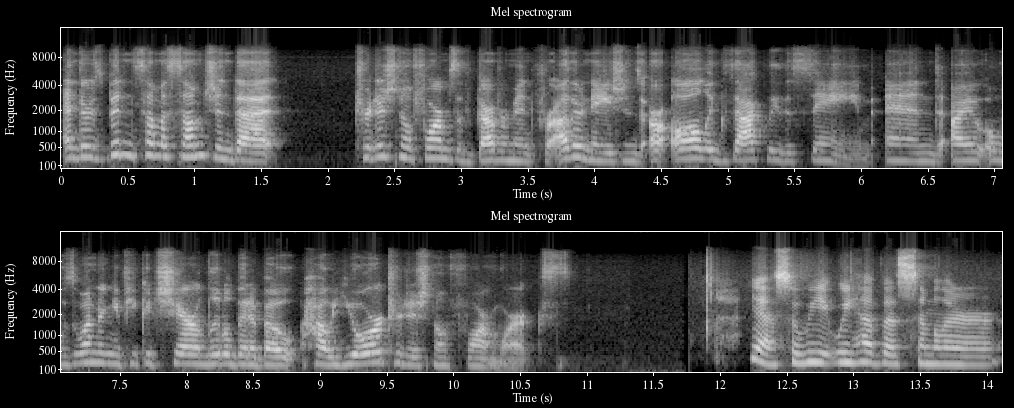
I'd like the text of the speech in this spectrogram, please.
And there's been some assumption that traditional forms of government for other nations are all exactly the same. And I was wondering if you could share a little bit about how your traditional form works. Yeah, so we, we have a similar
